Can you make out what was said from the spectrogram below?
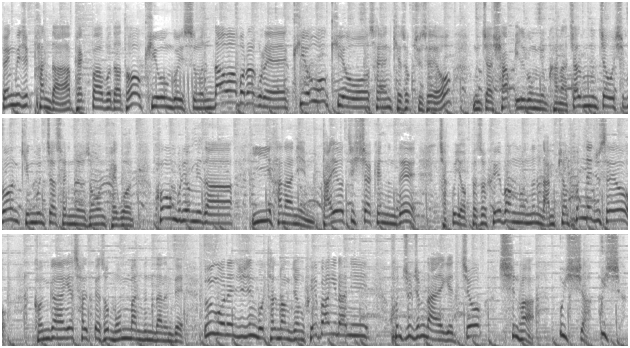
백뮤직 판다 백바보다 더 귀여운 거 있으면 나와보라 그래 귀여워 귀여워 사연 계속 주세요. 문자 샵 1061 짧은 문자 50원 긴 문자 사진 연속은 100원 콩은 무료입니다. 이하나님 다이어트 시작했는데 자꾸 옆에서 회방 놓는 남편 혼내주세요. 건강하게 살 빼서 몸 만든다는데 응원해주진 못할 망정 회방이라니 혼쭐 좀 나야겠죠? 신화 으쌰 으쌰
